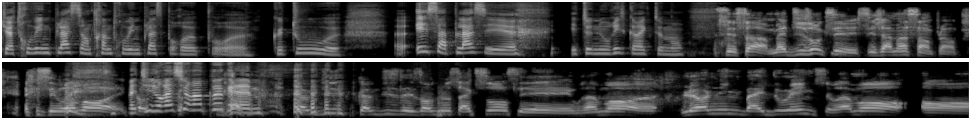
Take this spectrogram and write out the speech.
tu as trouvé une place, tu es en train de trouver une place pour, pour que tout euh, ait sa place et, et te nourrisse correctement. C'est ça, mais disons que c'est, jamais simple. Hein. C'est vraiment. mais tu nous rassures un peu quand même. comme, disent, comme, disent, les anglo-saxons, c'est vraiment learning by doing, c'est vraiment en,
